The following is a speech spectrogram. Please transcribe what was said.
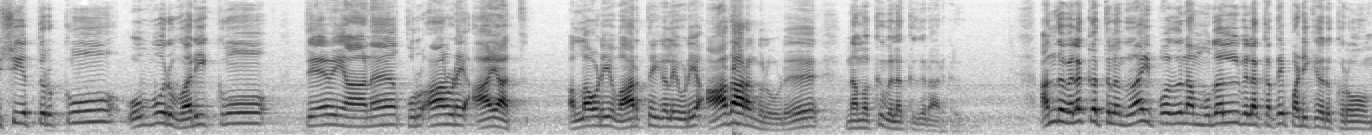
விஷயத்திற்கும் ஒவ்வொரு வரிக்கும் தேவையான குர்ஆனுடைய ஆயாத் அல்லாவுடைய வார்த்தைகளுடைய ஆதாரங்களோடு நமக்கு விளக்குகிறார்கள். அந்த விளக்கத்திலிருந்து தான் இப்போது நாம் முதல் விளக்கத்தை படிக்க இருக்கிறோம்.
